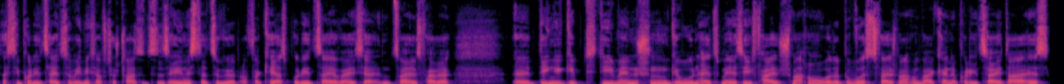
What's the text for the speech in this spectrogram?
dass die Polizei zu wenig auf der Straße zu sehen ist. Dazu gehört auch Verkehrspolizei, weil es ja im Zweifelsfalle äh, Dinge gibt, die Menschen gewohnheitsmäßig falsch machen oder bewusst falsch machen, weil keine Polizei da ist.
